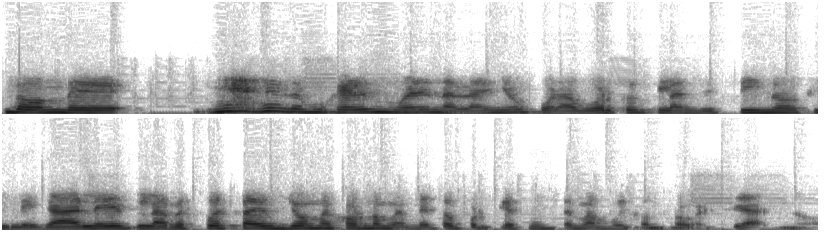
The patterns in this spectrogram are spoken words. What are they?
donde miles de mujeres mueren al año por abortos clandestinos, ilegales. La respuesta es yo mejor no me meto porque es un tema muy controversial, ¿no?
